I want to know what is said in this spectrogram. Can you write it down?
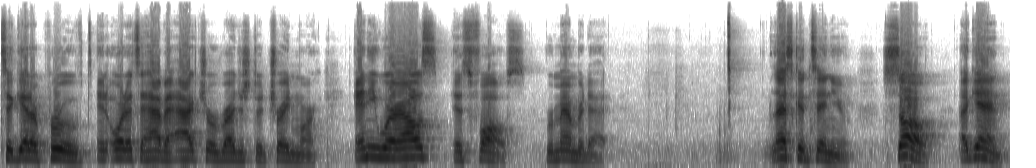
to get approved in order to have an actual registered trademark. Anywhere else is false. Remember that. Let's continue. So, again,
